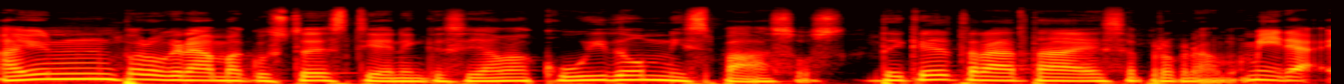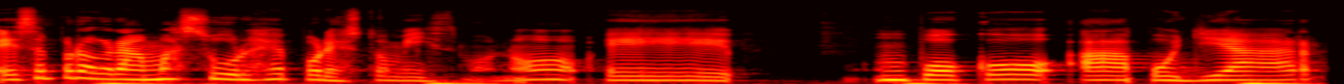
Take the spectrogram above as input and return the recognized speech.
Hay un programa que ustedes tienen que se llama Cuido mis pasos. ¿De qué trata ese programa? Mira, ese programa surge por esto mismo, ¿no? Eh, un poco a apoyar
